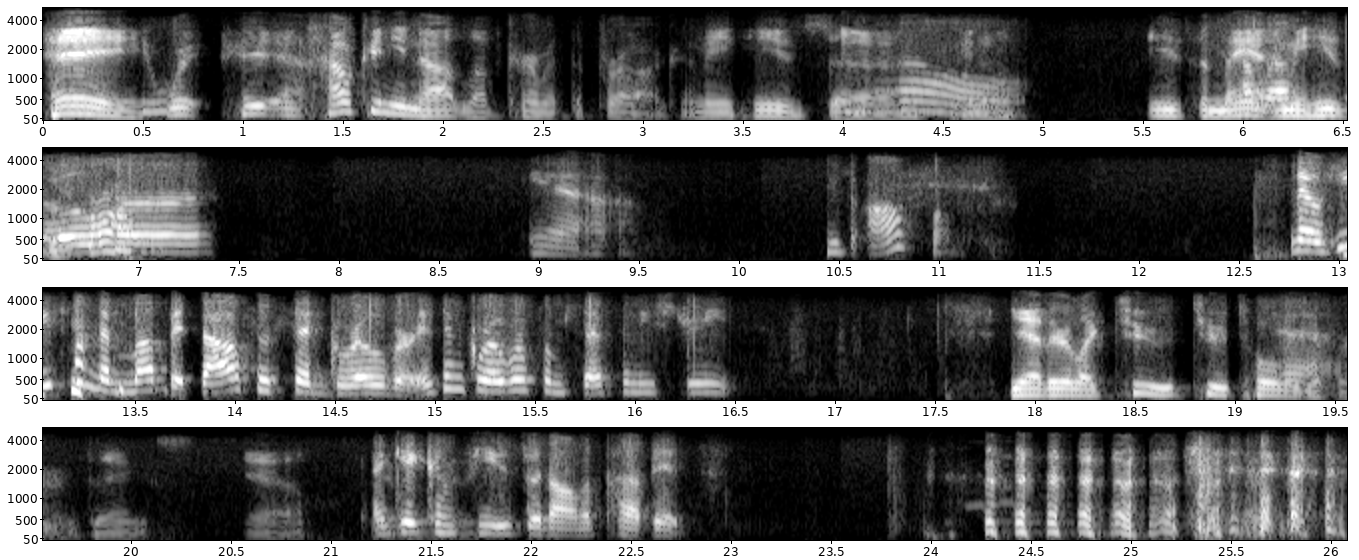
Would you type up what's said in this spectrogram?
Hey, hey, uh, how can you not love Kermit the Frog? I mean, he's uh, no. you know, he's the man. I, I, mean, he's the frog. Yeah. He's awesome. No, he's from the Muppets. I also said Grover. Isn't Grover from Sesame Street? Yeah, they're like two two totally Yeah. different things. Yeah. I get confused with all the puppets.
